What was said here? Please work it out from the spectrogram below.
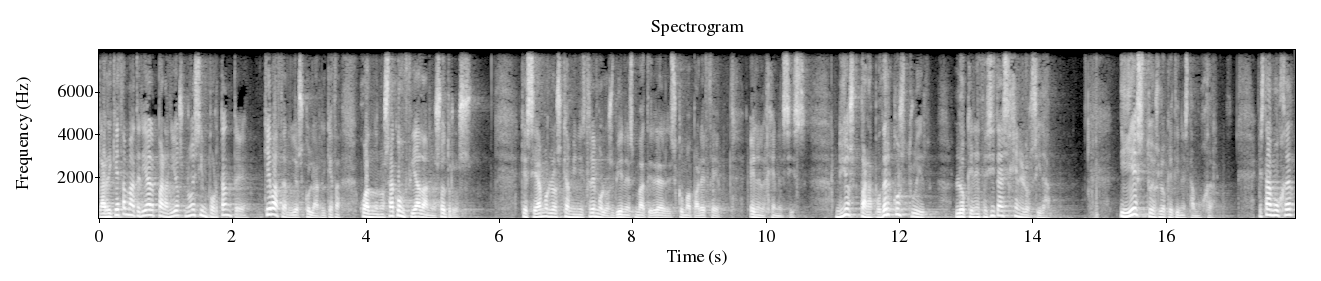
La riqueza material para Dios no es importante. ¿Qué va a hacer Dios con la riqueza? Cuando nos ha confiado a nosotros que seamos los que administremos los bienes materiales, como aparece en el Génesis. Dios, para poder construir, lo que necesita es generosidad. Y esto es lo que tiene esta mujer. Esta mujer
